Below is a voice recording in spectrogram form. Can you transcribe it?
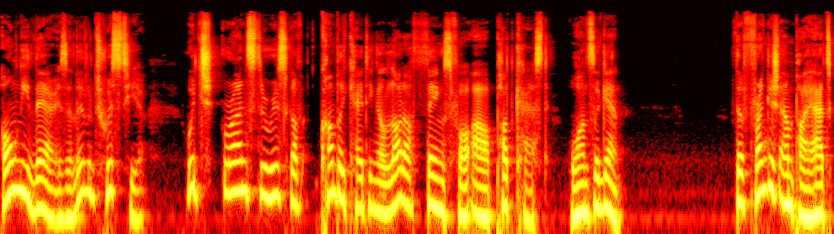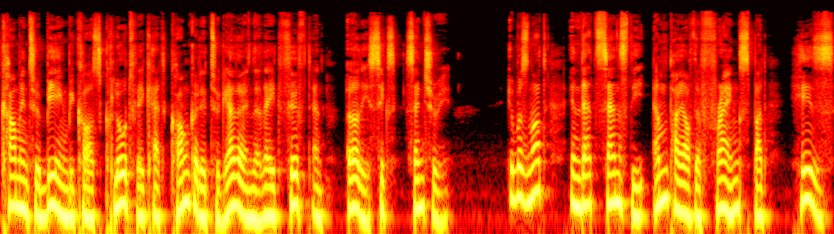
Only there is a little twist here, which runs the risk of complicating a lot of things for our podcast once again. The Frankish Empire had come into being because Chlodwig had conquered it together in the late 5th and early 6th century. It was not in that sense the empire of the Franks, but his,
